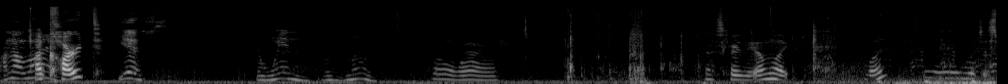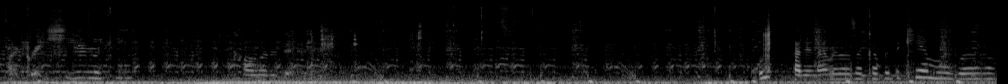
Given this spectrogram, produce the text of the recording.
I'm not lying. A cart? Yes. The wind was blowing. Oh wow. That's crazy. I'm like, what? We'll just park right here. Call it a day. Oop, I did not realize I covered the camera, bro.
